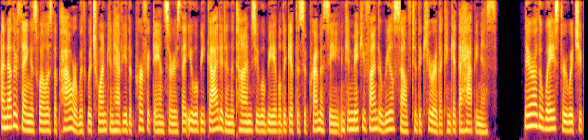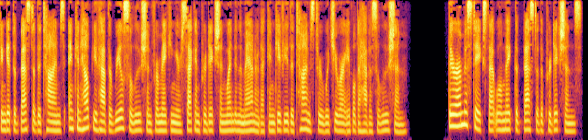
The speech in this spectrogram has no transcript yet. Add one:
Another thing, as well as the power with which one can have you the perfect answer, is that you will be guided in the times you will be able to get the supremacy and can make you find the real self to the cure that can get the happiness. There are the ways through which you can get the best of the times and can help you have the real solution for making your second prediction when in the manner that can give you the times through which you are able to have a solution. There are mistakes that will make the best of the predictions.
